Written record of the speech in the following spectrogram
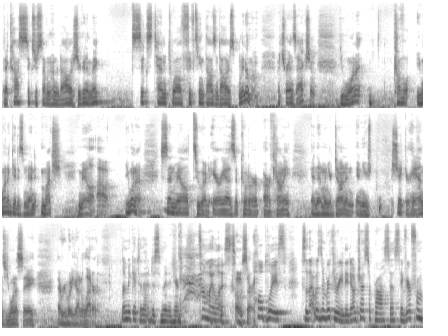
that costs six or seven hundred dollars. You're going to make six, ten, twelve, fifteen thousand dollars minimum a transaction. You want to cover. You want to get as many, much mail out. You want to send mail to an area, zip code, or, or a county, and then when you're done and, and you shake your hands, you want to say, "Everybody got a letter." Let me get to that in just a minute here. It's on my list. Oh, sorry. Hold, please. So that was number three. They don't trust the process. They veer from.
